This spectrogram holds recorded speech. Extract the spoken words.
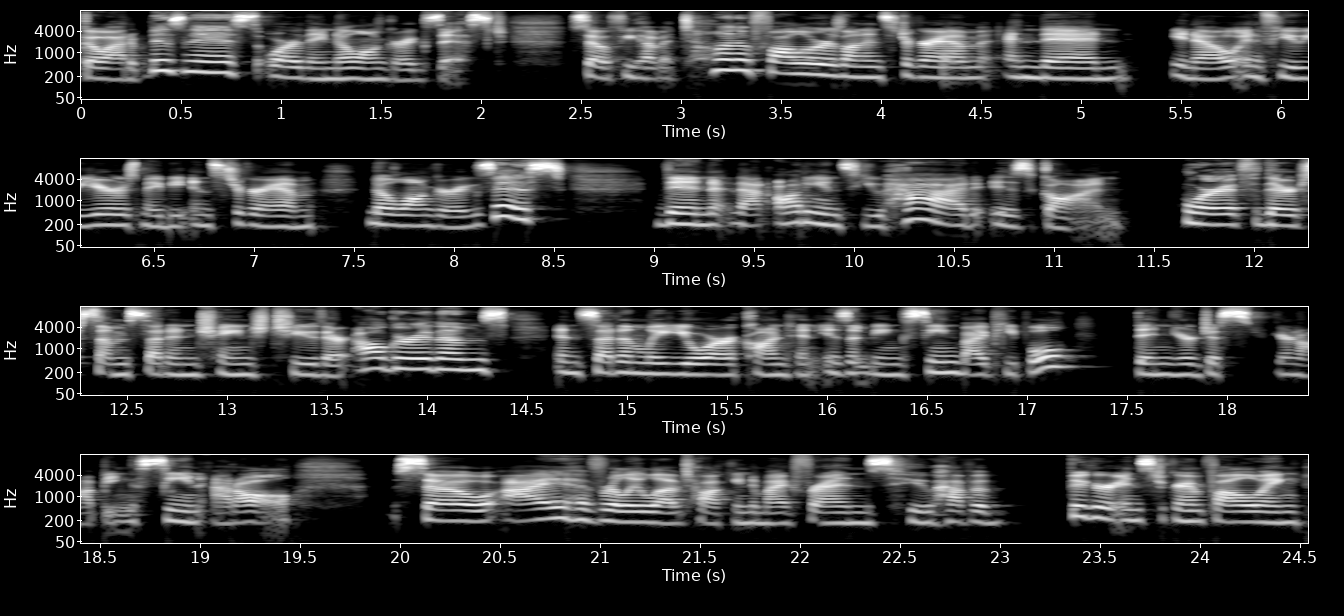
go out of business or they no longer exist. So if you have a ton of followers on Instagram and then, you know, in a few years, maybe Instagram no longer exists, then that audience you had is gone. Or if there's some sudden change to their algorithms and suddenly your content isn't being seen by people, then you're just, you're not being seen at all. So I have really loved talking to my friends who have a bigger Instagram following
